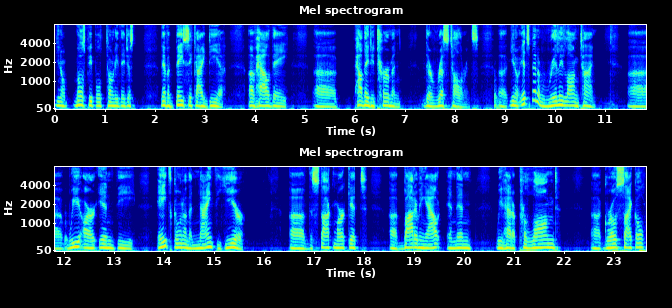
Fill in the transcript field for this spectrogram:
you know, most people, Tony, they just they have a basic idea of how they uh, how they determine their risk tolerance. Uh, you know, it's been a really long time. Uh, we are in the eighth, going on the ninth year of the stock market uh, bottoming out, and then we've had a prolonged uh, growth cycle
